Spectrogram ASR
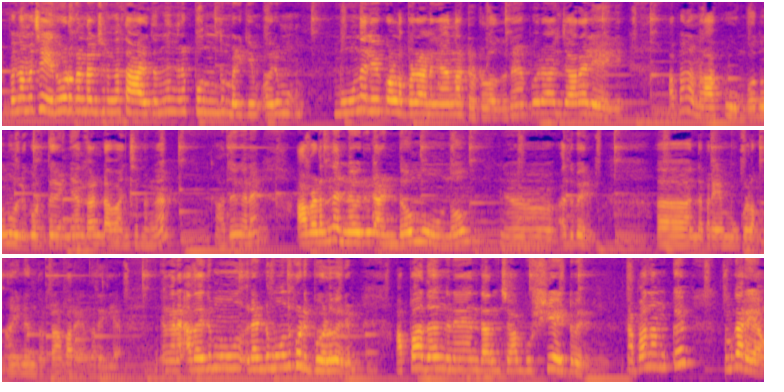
അപ്പോൾ നമ്മൾ ചെയ്ത് കൊടുക്കേണ്ട വെച്ചിട്ടുണ്ടെങ്കിൽ താഴത്തു നിന്ന് ഇങ്ങനെ പൊന്തുമ്പോഴേക്കും ഒരു മൂന്നിലയൊക്കെ ഉള്ളപ്പോഴാണ് ഞാൻ നട്ടിട്ടുള്ളത്. ഇപ്പോൾ ഒരു അഞ്ചാറ് ഇലയായില്ലേ അപ്പോൾ നമ്മൾ ആ കൂമ്പ് ഒന്ന് കൊടുത്തു കഴിഞ്ഞാൽ എന്താ ഉണ്ടാവാന്ന് വെച്ചിട്ടുണ്ടെങ്കിൽ അതിങ്ങനെ അവിടെ നിന്ന് തന്നെ ഒരു രണ്ടോ മൂന്നോ അത് വരും. എന്താ പറയുക മുകുളം. അതിനെന്തോട്ടാ പറയാന്നറിയില്ല. അങ്ങനെ അതായത് മൂ രണ്ട് മൂന്ന് പൊടിപ്പുകൾ വരും. അപ്പോൾ അത് ഇങ്ങനെ എന്താണെന്ന് വെച്ചാൽ ബുഷിയായിട്ട് വരും. അപ്പോൾ നമുക്ക് നമുക്കറിയാം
